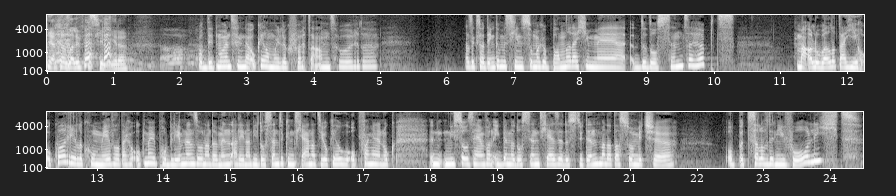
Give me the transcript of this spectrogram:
Ja, dat is al even geleden. Op dit moment vind ik dat ook heel moeilijk voor te antwoorden. Als ik zou denken, misschien sommige banden dat je met de docenten hebt. Maar alhoewel dat, dat hier ook wel redelijk goed meevalt, dat je ook met je problemen en zo naar, de men, alleen naar die docenten kunt gaan, dat die ook heel goed opvangen en ook niet zo zijn van ik ben de docent, jij bent de student, maar dat dat zo'n beetje op hetzelfde niveau ligt.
